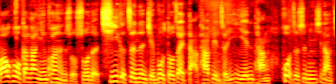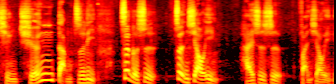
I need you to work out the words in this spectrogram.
包括刚刚严宽恒所说的七个政论节目都在打他变成一言堂，或者是民进党请全党之力，这个是正效应还是是反效应？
